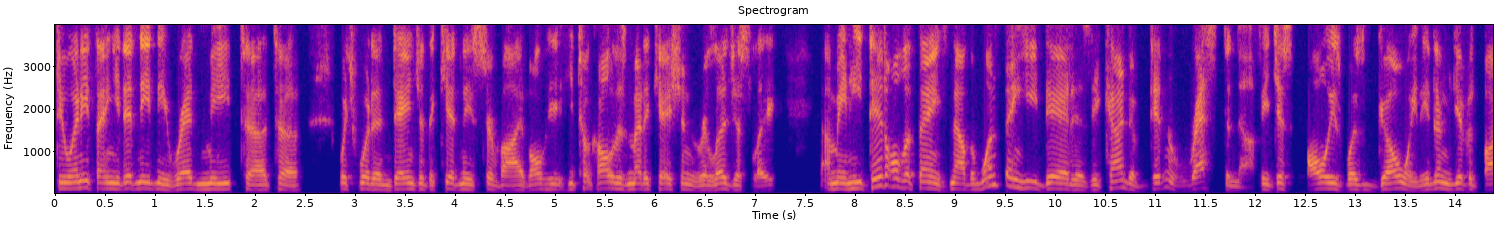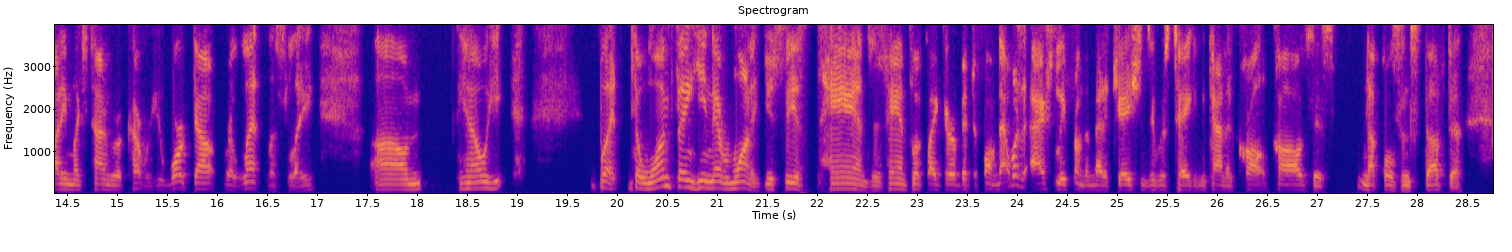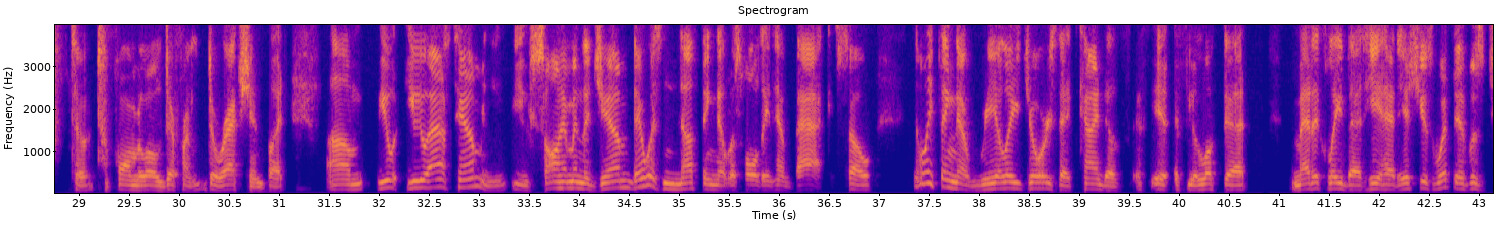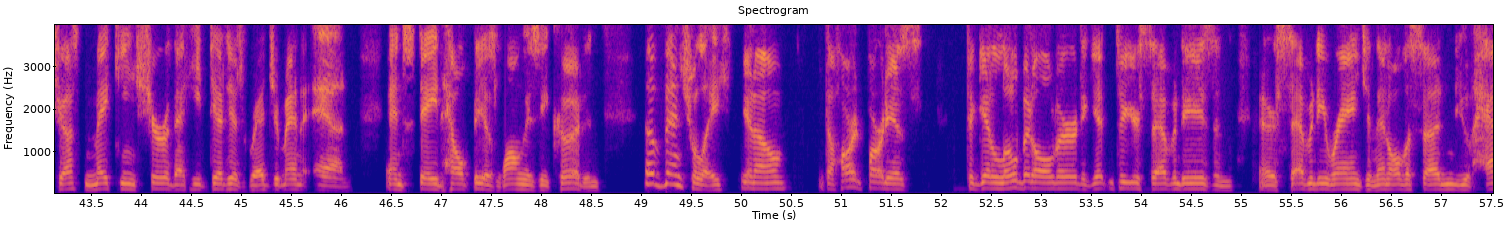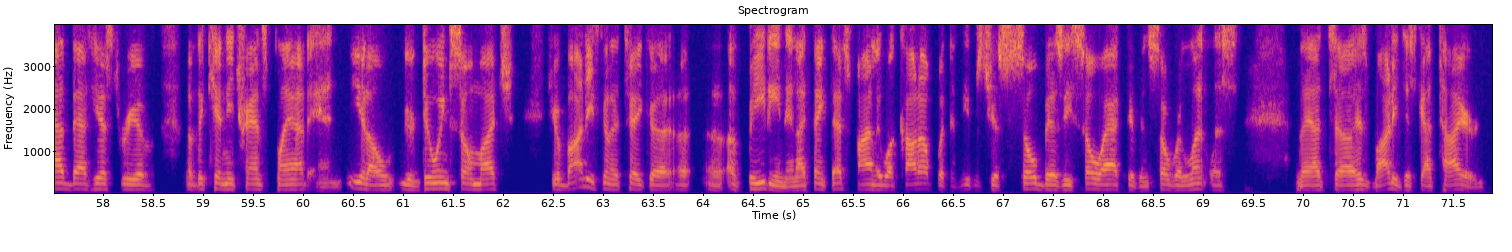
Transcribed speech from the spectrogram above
do anything. He didn't eat any red meat uh, to which would endanger the kidney's survival. He, he took all of his medication religiously. I mean he did all the things. Now the one thing he did is he kind of didn't rest enough. He just always was going. He didn't give his body much time to recover. He worked out relentlessly. Um, you know he but the one thing he never wanted, you see his hands, his hands looked like they're a bit deformed. That was actually from the medications he was taking to kind of call, cause his knuckles and stuff to, to, to form a little different direction. But um, you, you asked him and you, you saw him in the gym, there was nothing that was holding him back. So the only thing that really, George, that kind of, if, if you looked at medically that he had issues with, it was just making sure that he did his regimen and, and stayed healthy as long as he could. And eventually, you know, the hard part is to get a little bit older, to get into your 70s and or 70 range, and then all of a sudden you've had that history of of the kidney transplant, and you know you're doing so much, your body's going to take a, a, a beating, and I think that's finally what caught up with him. He was just so busy, so active, and so relentless that uh, his body just got tired.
